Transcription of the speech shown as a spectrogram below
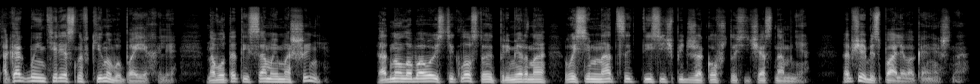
А как бы интересно в кино бы поехали? На вот этой самой машине? Одно лобовое стекло стоит примерно 18 тысяч пиджаков, что сейчас на мне. Вообще без палева, конечно.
